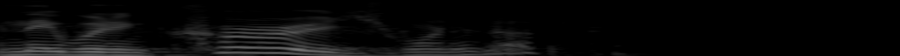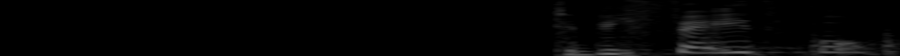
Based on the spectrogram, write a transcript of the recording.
and they would encourage one another to be faithful,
